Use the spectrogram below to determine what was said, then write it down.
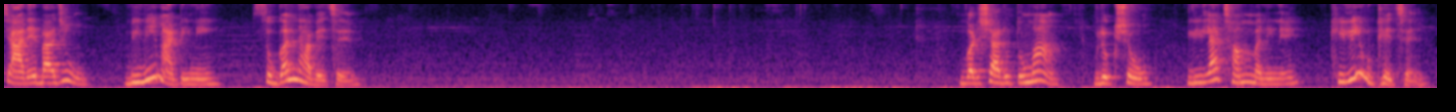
ચારે બાજુ ભીની માટીની સુગંધ આવે છે. વર્ષા ઋતુમાં વૃક્ષો લીલાછમ બનીને ખીલી ઉઠે છે.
